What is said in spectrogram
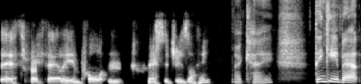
they're three fairly important messages, I think. Okay. Thinking about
